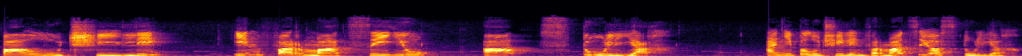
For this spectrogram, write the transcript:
получили информацию о стульях. Они получили информацию о стульях.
